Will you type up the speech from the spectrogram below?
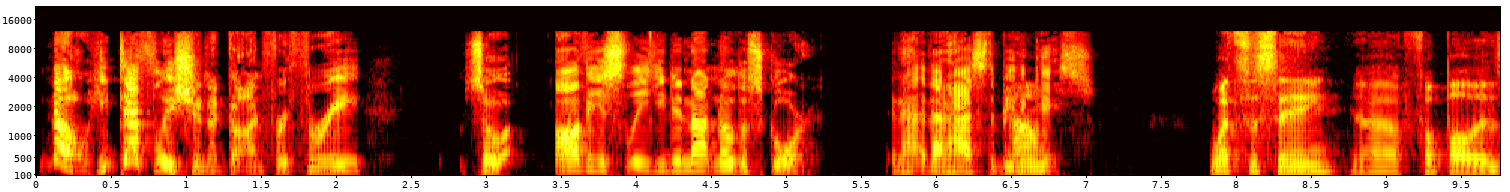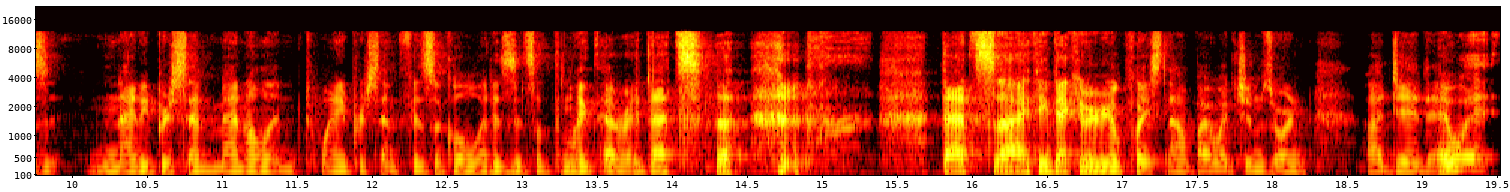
No, he definitely shouldn't have gone for three. So obviously, he did not know the score. It that has to be the Um, case. What's the saying? Uh, football is ninety percent mental and twenty percent physical. What is it? Something like that, right? That's that's. Uh, I think that can be replaced now by what Jim Zorn uh, did. It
